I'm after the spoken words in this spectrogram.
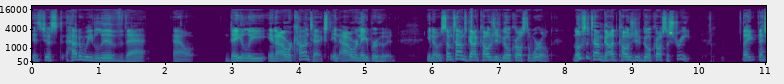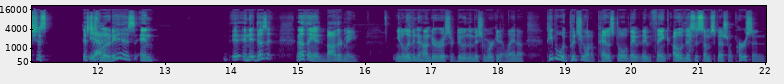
it's just how do we live that out daily in our context, in our neighborhood. You know, sometimes God calls you to go across the world. Most of the time, God calls you to go across the street. Like that's just that's just yeah. what it is, and and it doesn't. Another thing that bothered me, you know, living in Honduras or doing the mission work in Atlanta, people would put you on a pedestal. They they would think, oh, this is some special person.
